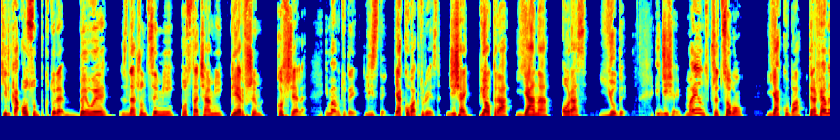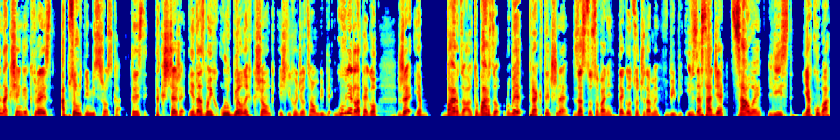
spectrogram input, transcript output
kilka osób, które były znaczącymi postaciami w pierwszym kościele. I mamy tutaj listy Jakuba, który jest dzisiaj, Piotra, Jana oraz Judy. I dzisiaj, mając przed sobą Jakuba, trafiamy na księgę, która jest absolutnie mistrzowska. To jest, tak szczerze, jedna z moich ulubionych ksiąg, jeśli chodzi o całą Biblię. Głównie dlatego, że ja bardzo, ale to bardzo lubię praktyczne zastosowanie tego, co czytamy w Biblii. I w zasadzie cały list Jakuba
